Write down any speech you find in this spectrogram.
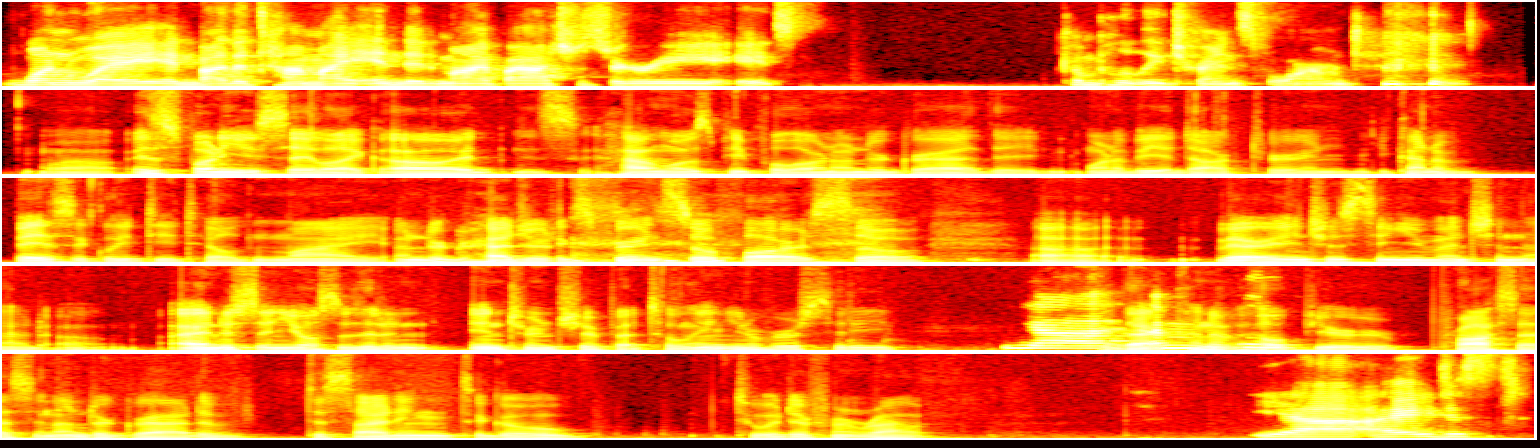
one way, and by the time I ended my bachelor's degree, it's completely transformed. Wow, it's funny you say like, oh, it's how most people are in undergrad. They want to be a doctor, and you kind of basically detailed my undergraduate experience so far. So, uh, very interesting you mentioned that. Um, I understand you also did an internship at Tulane University. Yeah, Did that I'm kind of help your process in undergrad of deciding to go to a different route? yeah i just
